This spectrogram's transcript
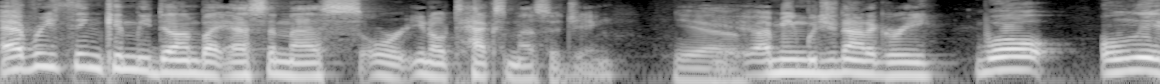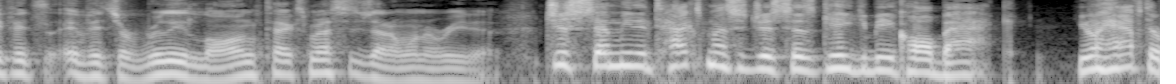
Everything can be done by SMS or you know text messaging. Yeah. I mean, would you not agree? Well, only if it's if it's a really long text message, that I don't want to read it. Just send me the text message that says, "Hey, give me a call back." You don't have to.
